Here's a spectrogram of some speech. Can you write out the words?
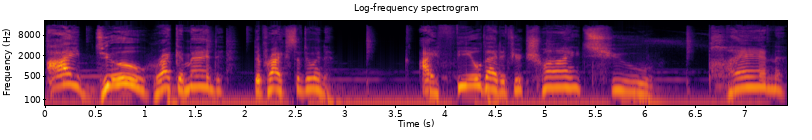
I do recommend the practice of doing it. I feel that if you're trying to plan,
